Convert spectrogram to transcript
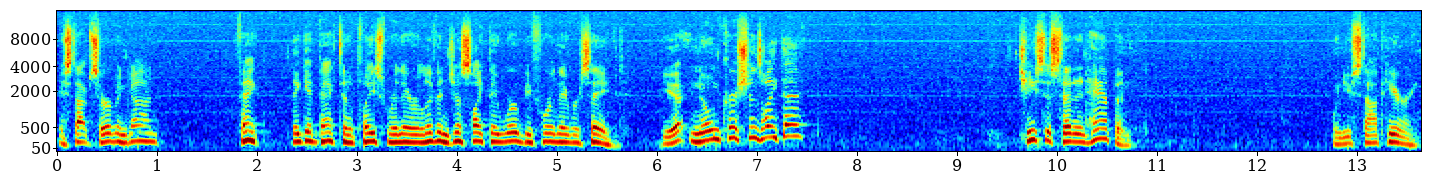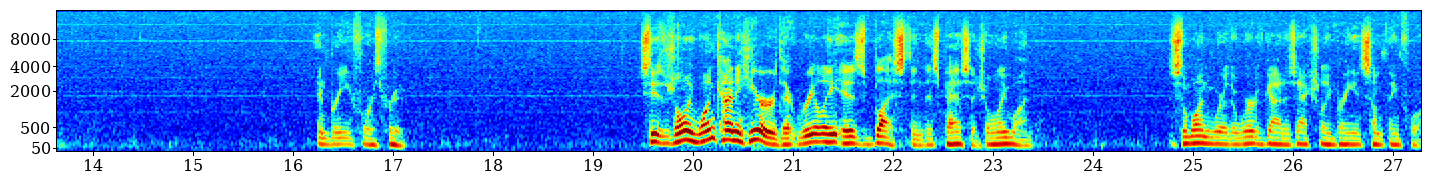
they stop serving God. In fact, they get back to the place where they were living just like they were before they were saved. You known Christians like that? Jesus said it happened when you stop hearing and bringing forth fruit. See, there's only one kind of hearer that really is blessed in this passage, only one. It's the one where the Word of God is actually bringing something forth.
